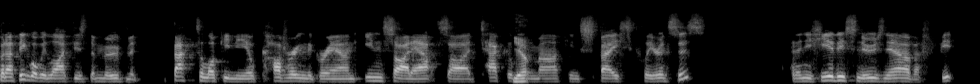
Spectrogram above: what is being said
But I think what we liked is the movement back to Lachie Neale, covering the ground, inside, outside, tackling, Yep. marking, space, clearances. And then you hear this news now of a fit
